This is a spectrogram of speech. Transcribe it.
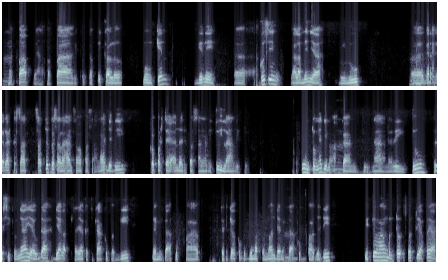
Hmm. ngepap ya apa-apa gitu. Tapi kalau mungkin gini eh, aku sih ngalamin ya dulu eh, Hmm. gara-gara kesa- satu kesalahan sama pasangan. Jadi kepercayaan dari pasangan itu hilang gitu untungnya dimaafkan gitu. Nah dari itu resikonya ya udah dia nggak percaya ketika aku pergi dan minta aku pap ketika aku pergi sama teman dia minta Hmm. aku pap jadi itu memang bentuk seperti apa ya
